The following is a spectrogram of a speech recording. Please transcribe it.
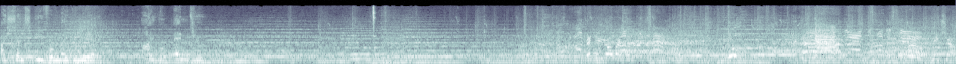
I sense evil may be near. I will end you. Ready your weapon! Our lands are on the sea! Wild creature!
